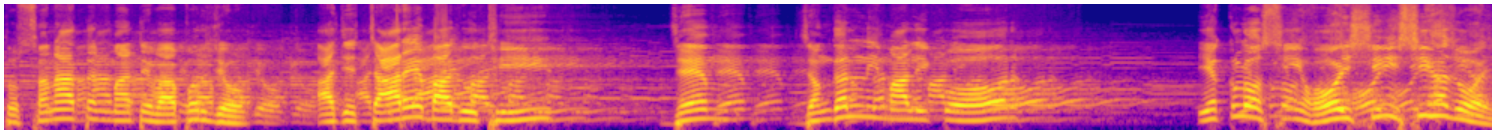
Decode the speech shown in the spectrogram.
તો સનાતન માટે વાપરજો. આજે ચારે બાજુથી જેમ જંગલની માલિકોર એકલો સિંહ હોય, સિંહ સિંહ જ હોય.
